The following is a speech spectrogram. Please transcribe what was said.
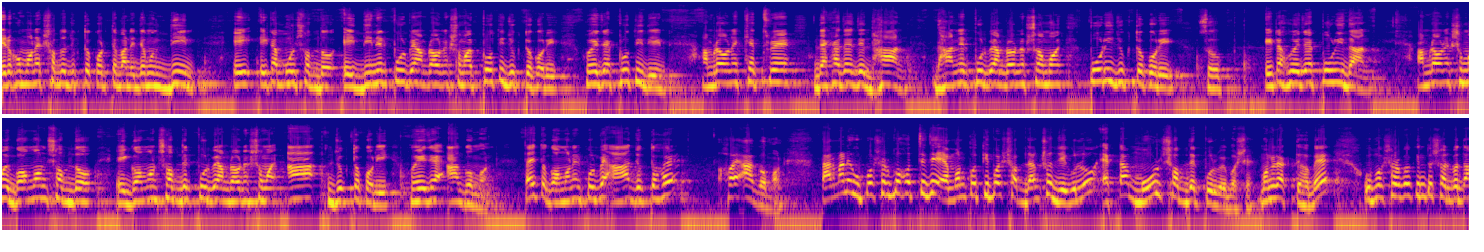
এরকম অনেক শব্দ যুক্ত করতে পারি, যেমন দিন। এই, এটা মূল শব্দ। এই দিনের পূর্বে আমরা অনেক সময় প্রতিযুক্ত করি, হয়ে যায় প্রতিদিন। আমরা অনেক ক্ষেত্রে দেখা যায় যে ধান, ধানের পূর্বে আমরা অনেক সময় পরিযুক্ত করি। সো এটা হয়ে যায় পরিদান আমরা অনেক সময় গমন শব্দ, এই গমন শব্দের পূর্বে আমরা অনেক সময় আ যুক্ত করি, হয়ে যায় আগমন। তাই তো? গমনের পূর্বে আ যুক্ত হয়ে হয় আগমন। তার মানে উপসর্গ হচ্ছে যে এমন কতিপয় শব্দাংশ যেগুলো একটা মূল শব্দের পূর্বে বসে। মনে রাখতে হবে, উপসর্গ কিন্তু সর্বদা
